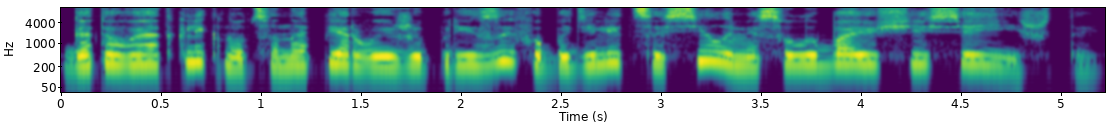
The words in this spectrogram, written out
готовые откликнуться на первый же призыв и поделиться силами с улыбающейся Иштой.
